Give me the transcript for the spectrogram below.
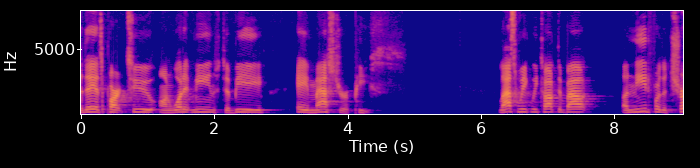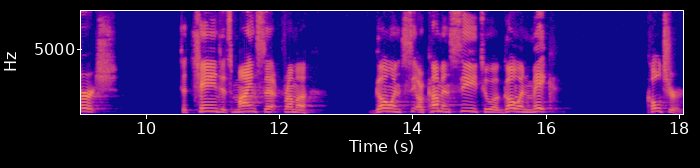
Today it's part two on what it means to be a masterpiece. Last week we talked about a need for the church to change its mindset from a go and see or come and see to a go and make culture.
